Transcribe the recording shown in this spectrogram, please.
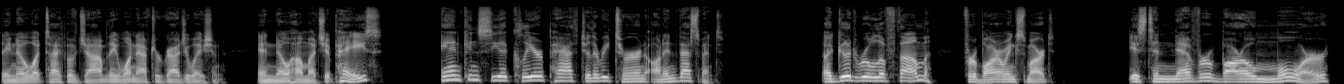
They know what type of job they want after graduation and know how much it pays and can see a clear path to the return on investment. A good rule of thumb for borrowing smart is to never borrow more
